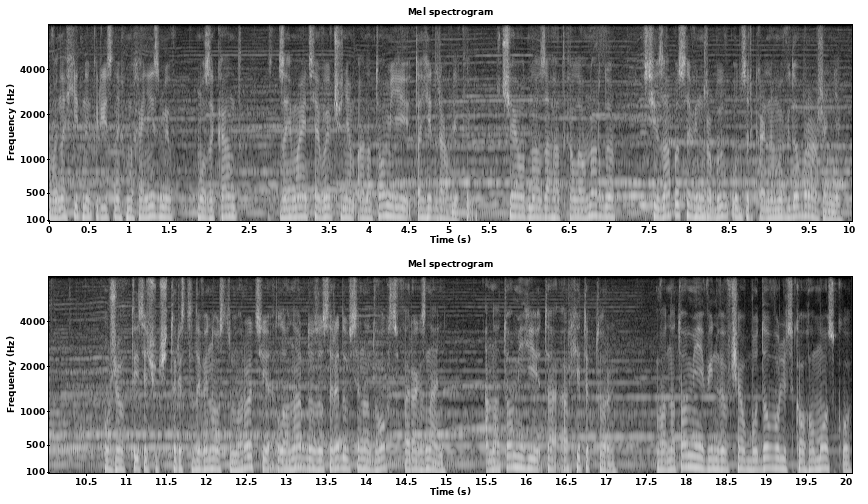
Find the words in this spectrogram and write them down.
винахідник різних механізмів, музикант, займається вивченням анатомії та гідравліки. Ще одна загадка Леонардо всі записи він робив у дзеркальному відображенні. Уже в 1490 році Леонардо зосередився на двох сферах знань анатомії та архітектури. В анатомії він вивчав будову людського мозку,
